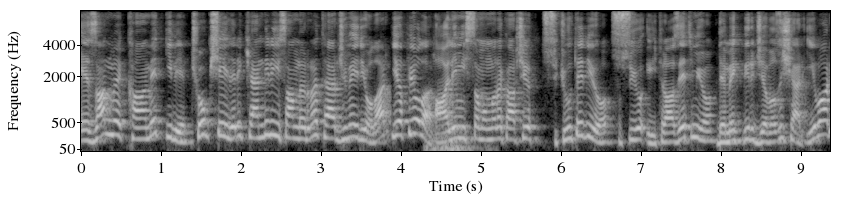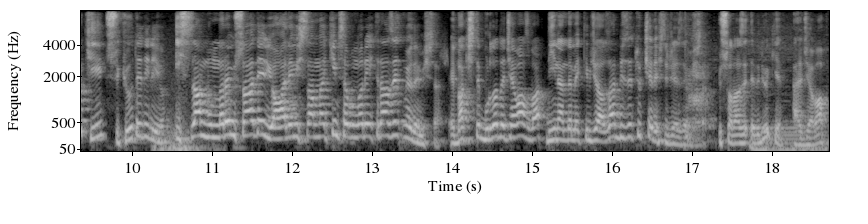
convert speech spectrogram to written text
ezan ve kâmet gibi çok şeyleri kendi lisanlarına tercüme ediyorlar, yapıyorlar. Alem İslam onlara karşı sükut ediyor, susuyor, itiraz etmiyor. Demek bir cevazı şer'i var ki sükut ediliyor. İslam bunlara müsaade ediyor. Alem İslam'dan kimse bunlara itiraz etmiyor demişler. E bak işte burada da cevaz var. Dinen demek ki bir cevaz var. Biz de Türkçeleştireceğiz demişler. Üstad Hazretleri diyor ki el cevap.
